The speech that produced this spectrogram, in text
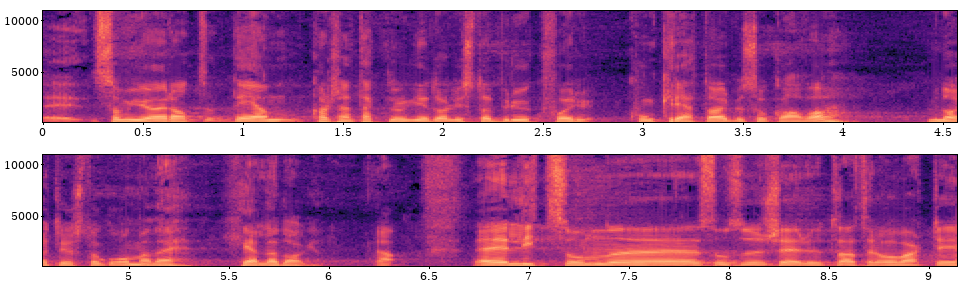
eh, som gjør at det er en, kanskje en teknologi du har lyst til å bruke for konkrete arbeidsoppgaver men du har ikke lyst til å gå med det hele dagen. Ja. Det er litt sånn, eh, sånn som det ser ut etter å ha vært i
